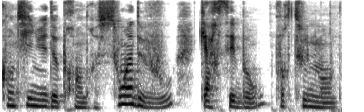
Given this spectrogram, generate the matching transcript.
continuez de prendre soin de vous, car c'est bon pour tout le monde.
